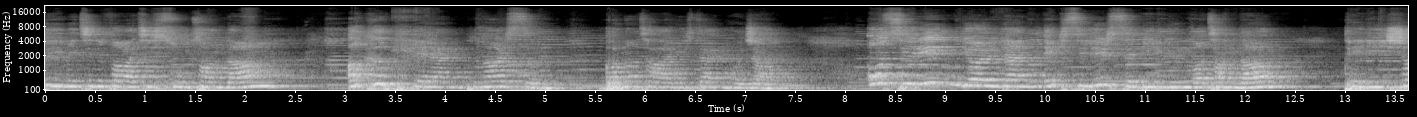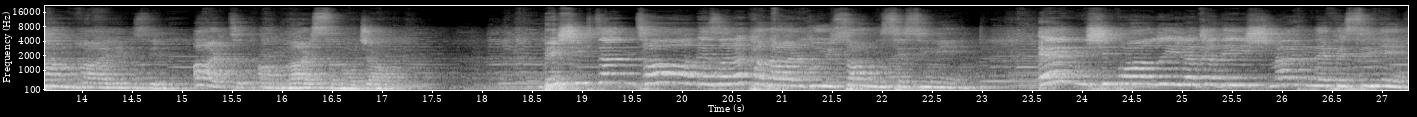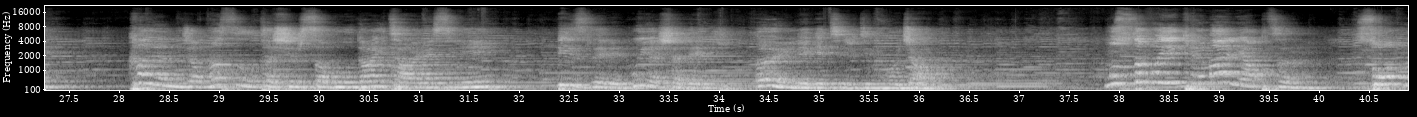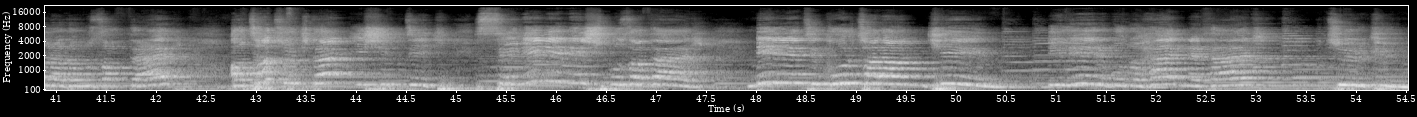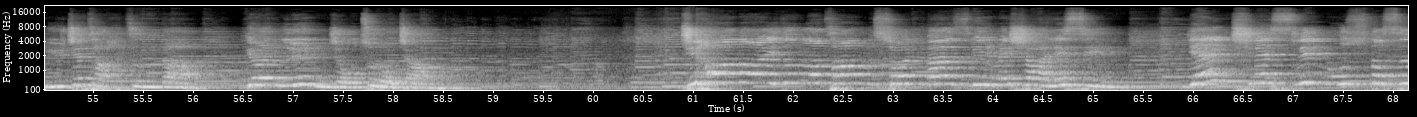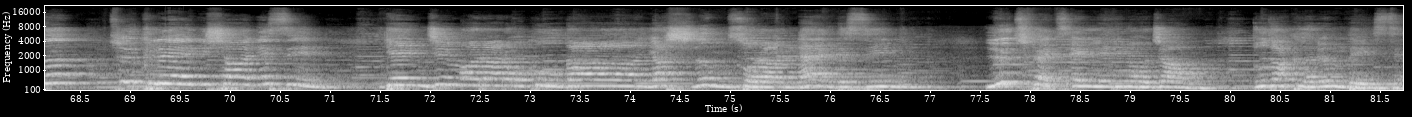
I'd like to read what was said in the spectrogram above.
bereketini Fatih Sultan'dan akıp gelen pınarsın bana tarihten hocam. O serin gölden eksilirse bir gün vatandan perişan halimizi artık anlarsın hocam. Beşikten ta mezara kadar duysam sesini En şifalı ilaca değişmem nefesini Karınca nasıl taşırsa buğday tanesini Bizleri bu yaşa dek öyle getirdin hocam. Mustafa'yı Kemal yaptın. Sonra da Muzaffer Atatürk'ten işittik. Senin imiş bu zafer Milleti kurtaran kim? Bilir bunu her nefer. Türk'ün yüce tahtında Gönlünce otur hocam Cihanı aydınlatan sönmez bir meşalesin. Genç neslin ustası Türklüğe nişanesin. Gencim arar okulda Yaşlım sorar neredesin? Lütfet ellerini hocam Dudaklarım değsin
